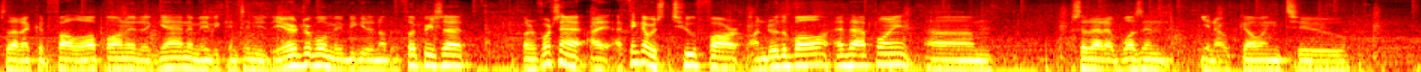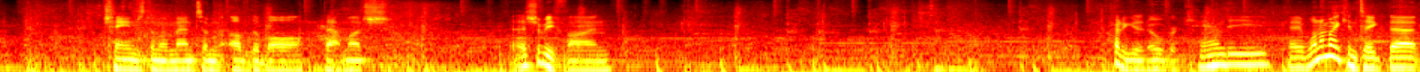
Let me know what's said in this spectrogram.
so that I could follow up on it again and maybe continue the air dribble, maybe get another flip reset. But unfortunately, I, I think I was too far under the ball at that point um, so that it wasn't, you know, going to change the momentum of the ball that much. It should be fine. Try to get it over Candy. Okay, Wonder Mike can take that.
